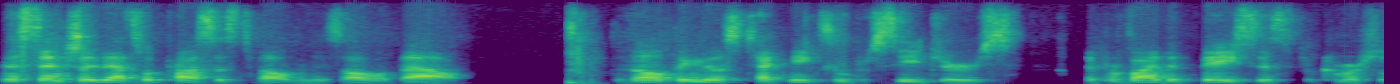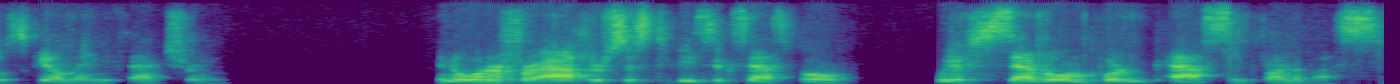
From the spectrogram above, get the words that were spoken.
And essentially, that's what process development is all about developing those techniques and procedures that provide the basis for commercial scale manufacturing. In order for Athersys to be successful, we have several important tasks in front of us.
